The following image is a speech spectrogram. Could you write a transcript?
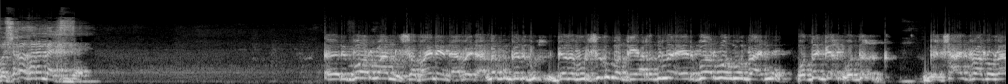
ma shaqo qaran baa jirta erbor baanu samaynaynaa anagu gadabursiguma diyaaradule erbor ba uma baahne wada wada bajaaj baanu le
